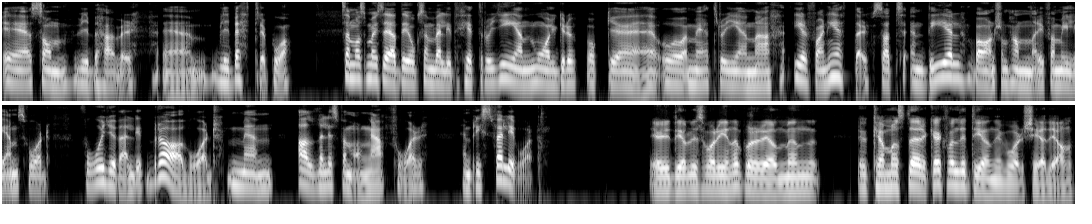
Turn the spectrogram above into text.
eh, som vi behöver eh, bli bättre på. Sen måste man ju säga att det är också en väldigt heterogen målgrupp och, eh, och med heterogena erfarenheter. Så att en del barn som hamnar i familjehemsvård får ju väldigt bra vård, men alldeles för många får en bristfällig vård. Jag har ju delvis varit inne på det redan, men hur kan man stärka kvaliteten i vårdkedjan?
